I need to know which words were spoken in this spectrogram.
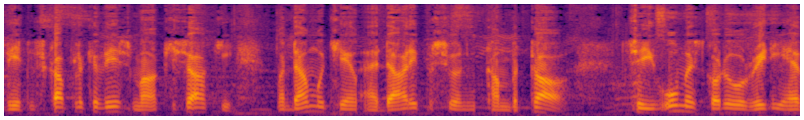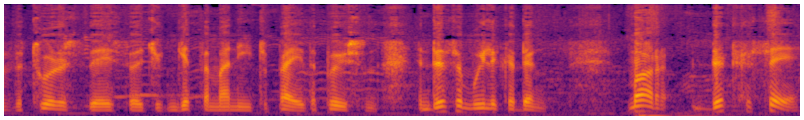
wetenskaplike wees, maak nie saak nie, maar dan moet jy uh, daardie persoon kan betaal. So you almost got to already have the tourists there so that you can get the money to pay the person. En dis 'n moeilike ding. Maar dit gesê,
